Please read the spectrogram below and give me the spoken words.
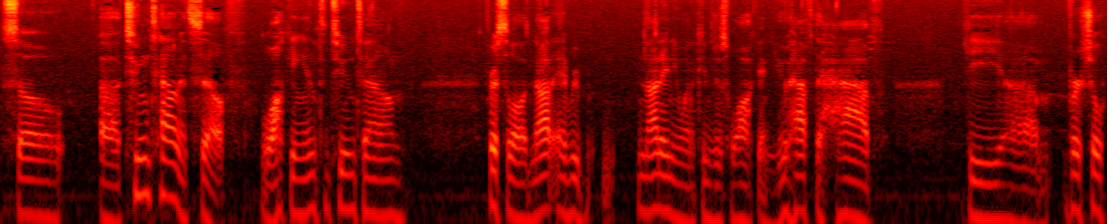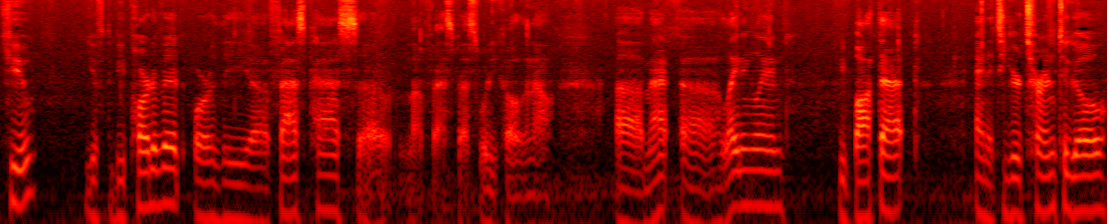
So, uh, Toontown itself, walking into Toontown, first of all, not every, not anyone can just walk in. You have to have the um, virtual queue. You have to be part of it, or the uh, fast pass, uh, not fast pass. What do you call it now? Uh, Mac, uh, lightning lane. If you bought that, and it's your turn to go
